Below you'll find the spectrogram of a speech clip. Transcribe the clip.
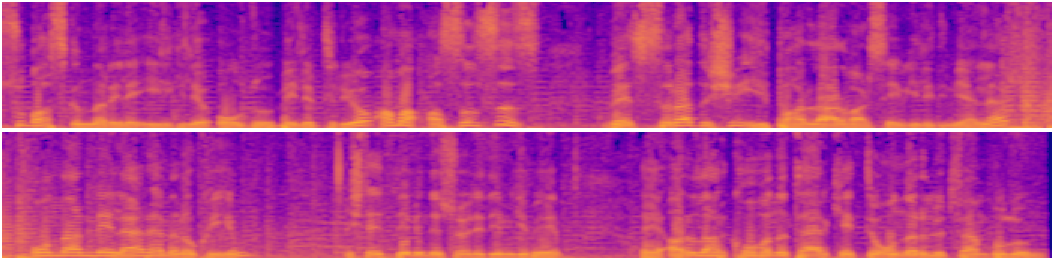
su baskınları ile ilgili olduğu belirtiliyor. Ama asılsız ve sıra dışı ihbarlar var sevgili dinleyenler. Onlar neler hemen okuyayım. İşte demin de söylediğim gibi e, arılar kovanı terk etti. Onları lütfen bulun.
